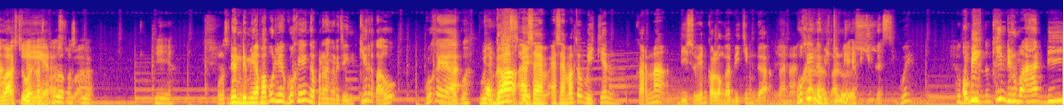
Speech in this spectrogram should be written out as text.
Kelas dua, Iya, kelas ya? dua kelas dua iya kelas Dan dua. demi apa pun ya gue kayaknya nggak pernah ngerjain kir tahu. Gue kayak gue Oh, Enggak, Pas deh. SM, SMA tuh bikin karena disuin kalau nggak bikin nggak nggak gue kayak nggak nggak bikin deh. Eh, bikin gak sih gue? Gua Oh bikin tuh. bikin di rumah Adi.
